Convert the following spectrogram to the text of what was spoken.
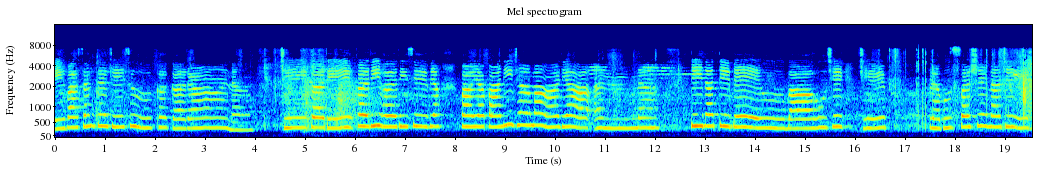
એવા સંત જે સુખ કરાના જે કરે કરી હરી સેવ્યા પાયા પાણી જમાડ્યા અન્ન તેના તે બાહુ છે જે પ્રભુ સ્પર્શના જેહ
